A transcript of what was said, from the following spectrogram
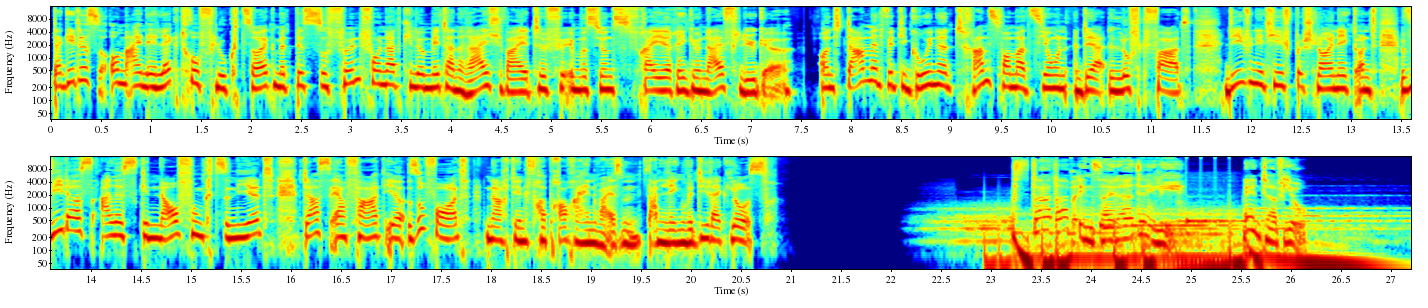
Da geht es um ein Elektroflugzeug mit bis zu 500 Kilometern Reichweite für emissionsfreie Regionalflüge. Und damit wird die grüne Transformation der Luftfahrt definitiv beschleunigt. Und wie das alles genau funktioniert, das erfahrt ihr sofort nach den Verbraucherhinweisen. Dann legen wir direkt los. Startup Insider Daily. Interview.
